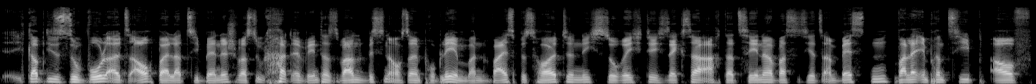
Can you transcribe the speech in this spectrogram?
ich glaube, dieses sowohl als auch bei Lazzi Benisch, was du gerade erwähnt hast, war ein bisschen auch sein Problem. Man weiß bis heute nicht so richtig, Sechser, Achter, Zehner, was ist jetzt am besten, weil er im Prinzip auf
